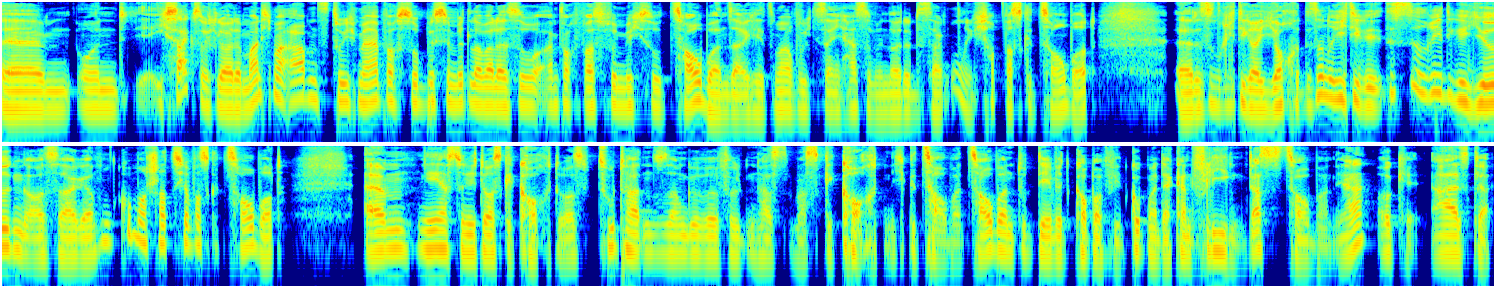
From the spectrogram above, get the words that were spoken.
Ähm, und ich sag's euch, Leute, manchmal abends tue ich mir einfach so ein bisschen mittlerweile so einfach was für mich so zaubern, sage ich jetzt mal, wo ich das eigentlich hasse, wenn Leute das sagen, oh, ich habe was gezaubert. Äh, das ist ein richtiger Joch, das ist eine richtige, richtige Jürgen-Aussage. Hm, guck mal, Schatz, ich habe was gezaubert. Ähm, nee, hast du nicht, du hast gekocht, du hast Zutaten zusammengewürfelt und hast was gekocht, nicht gezaubert. Zaubern tut David Copperfield. Guck mal, der kann fliegen. Das ist Zaubern, ja? Okay, alles klar.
